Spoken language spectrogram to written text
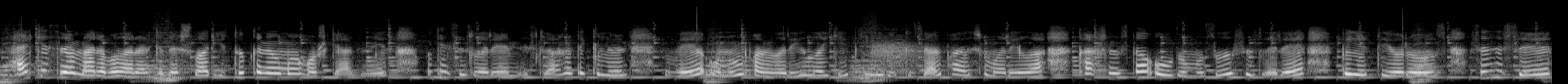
Herkese merhabalar arkadaşlar. YouTube kanalıma hoş geldiniz. Bugün sizlere Neslihan Atakül'ün ve onun fanlarıyla yepyeni ve güzel paylaşımlarıyla karşınızda olduğumuzu sizlere belirtiyoruz. Siz ise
